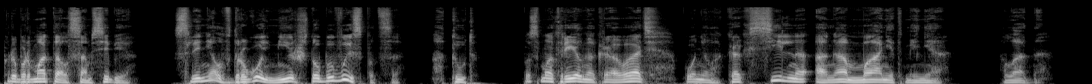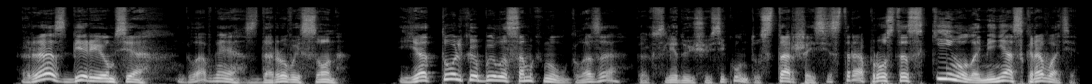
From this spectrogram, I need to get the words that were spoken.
Пробормотал сам себе. Слинял в другой мир, чтобы выспаться. А тут посмотрел на кровать, понял, как сильно она манит меня. Ладно, разберемся. Главное, здоровый сон. Я только было сомкнул глаза, как в следующую секунду старшая сестра просто скинула меня с кровати.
